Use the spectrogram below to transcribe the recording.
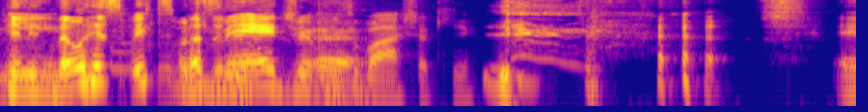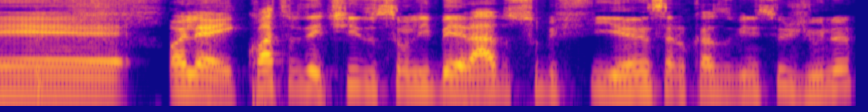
ele mim, não respeita os O brasileiros. médio é, muito baixo aqui. É, olha aí, quatro detidos são liberados sob fiança no caso do Vinícius Júnior,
